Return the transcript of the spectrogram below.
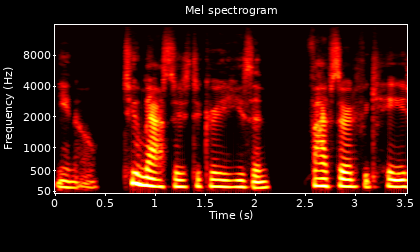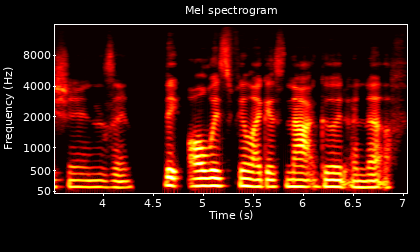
you know, two master's degrees and five certifications. And they always feel like it's not good enough.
